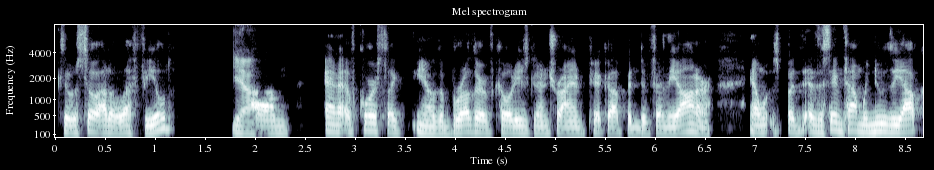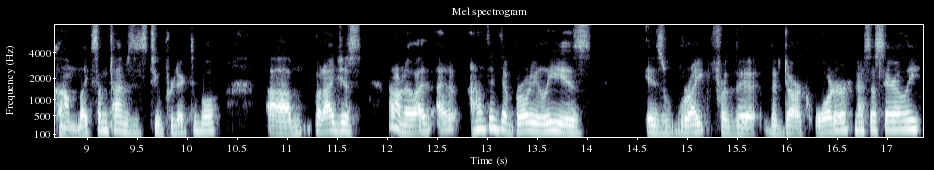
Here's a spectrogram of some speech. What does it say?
because it was so out of left field. Yeah. Um, and of course, like you know, the brother of Cody is going to try and pick up and defend the honor. And but at the same time, we knew the outcome. Like sometimes it's too predictable. Um, but I just I don't know. I, I don't- I don't think that Brodie Lee is is right for the the Dark Order necessarily.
